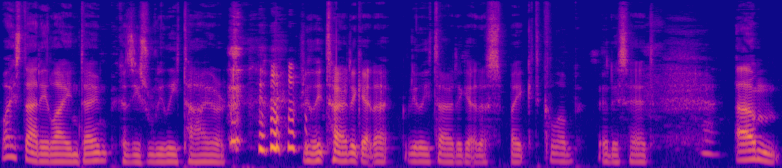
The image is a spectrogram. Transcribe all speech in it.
why is Daddy lying down? Because he's really tired. really tired of getting a really tired of getting a spiked club in his head. Um,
